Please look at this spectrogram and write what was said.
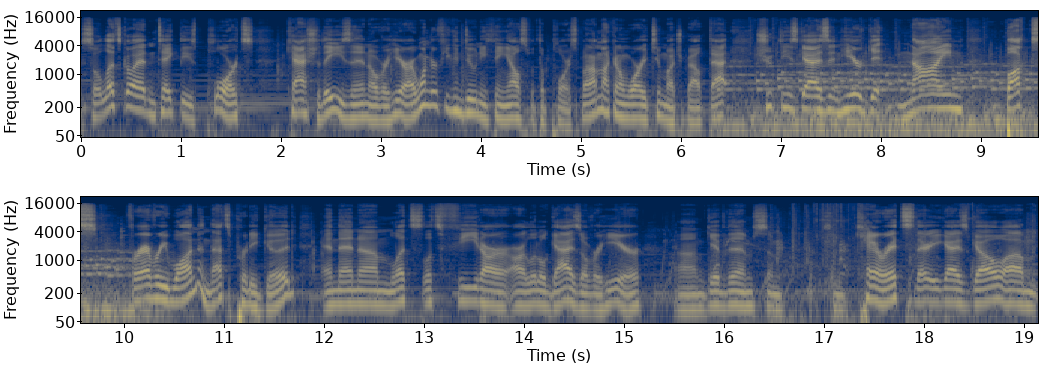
So let's go ahead and take these plorts cash these in over here. I wonder if you can do anything else with the plorts, but I'm not going to worry too much about that. Shoot these guys in here, get nine bucks for every one, and that's pretty good. And then um, let's let's feed our, our little guys over here. Um, give them some some carrots. There you guys go. Um,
